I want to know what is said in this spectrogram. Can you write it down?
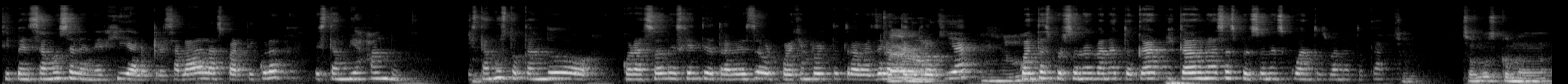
Si pensamos en la energía, lo que les hablaba de las partículas, están viajando. Estamos tocando corazones, gente, a través, de, por ejemplo, ahorita a través de la tecnología, cuántas personas van a tocar y cada una de esas personas cuántos van a tocar. Somos como,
